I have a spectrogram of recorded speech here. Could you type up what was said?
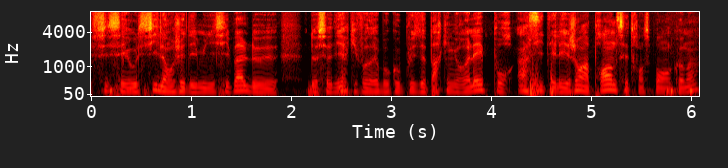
c'est aussi l'enjeu des municipales de, de se dire qu'il faudrait beaucoup plus de parkings relais pour inciter les gens à prendre ces transports en commun.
